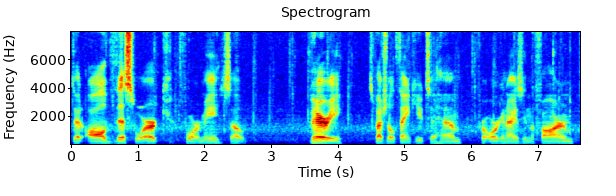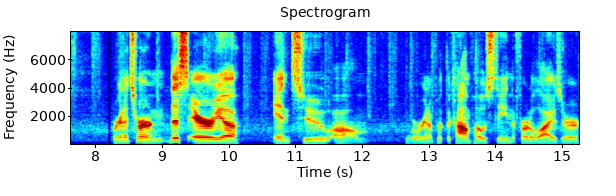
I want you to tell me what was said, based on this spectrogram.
did all this work for me. So, very special thank you to him for organizing the farm. We're going to turn this area into um, where we're going to put the composting, the fertilizer.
